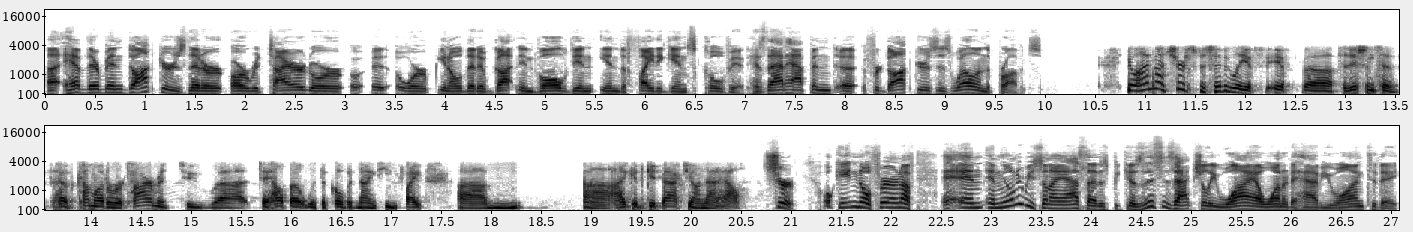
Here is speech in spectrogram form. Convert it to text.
Uh, have there been doctors that are, are retired or, or, or you know that have gotten involved in in the fight against COVID? Has that happened uh, for doctors as well in the province? You know, I'm not sure specifically if if uh, physicians have, have come out of retirement to uh, to help out with the COVID nineteen fight. Um, uh, I could get back to you on that, Hal. Sure. Okay. No, fair enough. And and the only reason I ask that is because this is actually why I wanted to have you on today.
